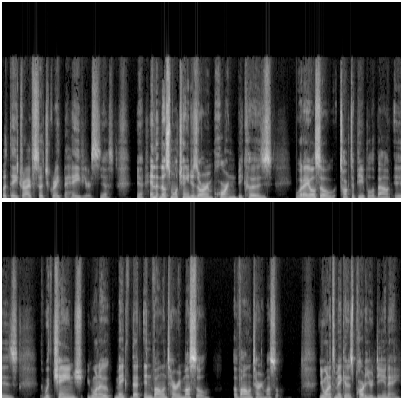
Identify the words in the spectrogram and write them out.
But they drive such great behaviors. Yes. Yeah. And th- those small changes are important because what I also talk to people about is with change, you want to make that involuntary muscle a voluntary muscle. You want it to make it as part of your DNA,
